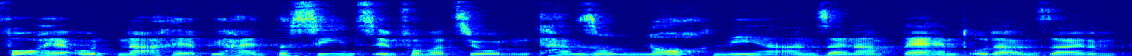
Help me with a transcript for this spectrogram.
vorher und nachher Behind-the-Scenes-Informationen und kann so noch näher an seiner Band oder an seinem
